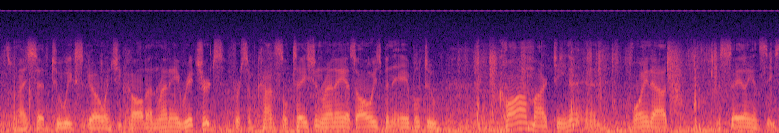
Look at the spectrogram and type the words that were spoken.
That's when I said two weeks ago when she called on Renee Richards for some consultation. Renee has always been able to calm Martina and point out the saliencies.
